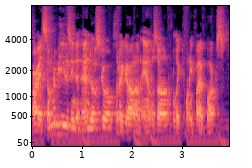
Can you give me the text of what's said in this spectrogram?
All right, so I'm gonna be using an endoscope that I got on Amazon for like 25 bucks.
